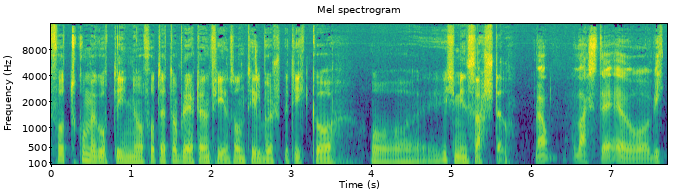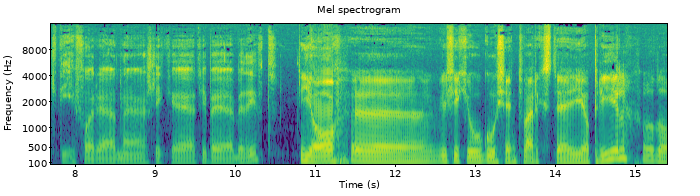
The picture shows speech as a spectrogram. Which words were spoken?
fått kommet godt inn og fått etablert en fin sånn tilbørsbutikk og, og ikke minst verksted. ja. Verksted er jo viktig for en eh, slik eh, type bedrift. Ja, eh, vi fikk jo godkjent verksted i april, og da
